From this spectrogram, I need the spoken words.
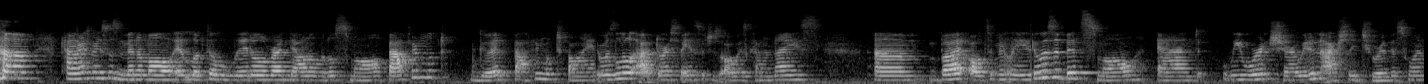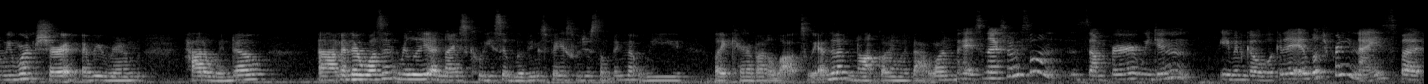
Um, counter space was minimal. It looked a little run down a little small. Bathroom looked good. Bathroom looked fine. There was a little outdoor space which is always kind of nice. Um, but ultimately it was a bit small and we weren't sure. We didn't actually tour this one. We weren't sure if every room had a window. Um, and there wasn't really a nice cohesive living space which is something that we like care about a lot. So we ended up not going with that one. Okay, so next one we saw on Zumper, we didn't even go look at it. It looked pretty nice, but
